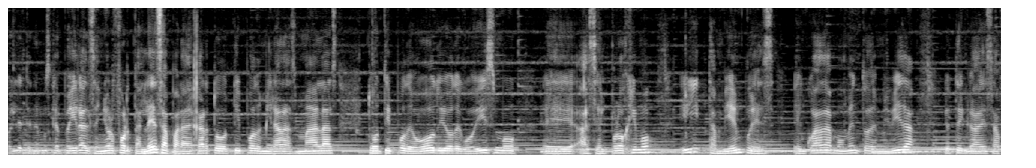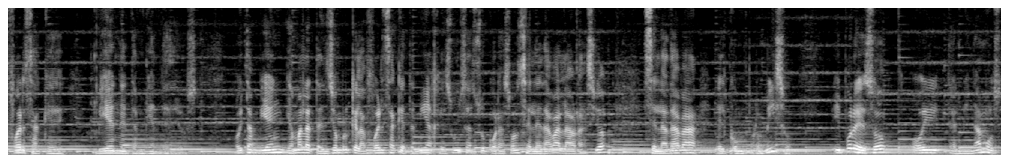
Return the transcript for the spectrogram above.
hoy le tenemos que pedir al Señor fortaleza para dejar todo tipo de miradas malas, todo tipo de odio, de egoísmo eh, hacia el prójimo y también pues en cada momento de mi vida yo tenga esa fuerza que viene también de Dios. Hoy también llama la atención porque la fuerza que tenía Jesús en su corazón se le daba la oración, se la daba el compromiso. Y por eso hoy terminamos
